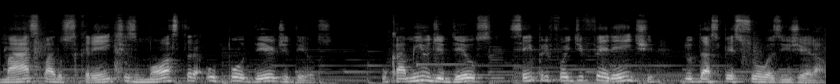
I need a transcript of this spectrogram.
mas para os crentes mostra o poder de Deus. O caminho de Deus sempre foi diferente do das pessoas em geral.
